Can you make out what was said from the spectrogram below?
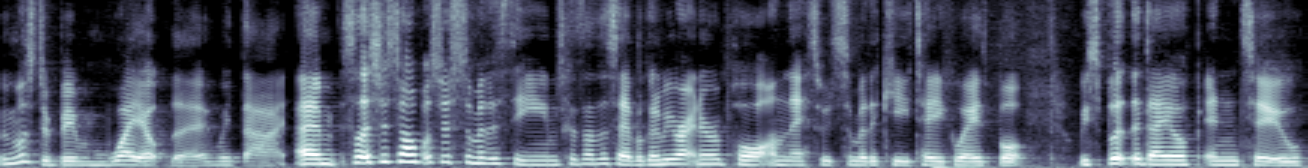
we must have been way up there with that. Um, so let's just talk about just some of the themes because, as I said, we're going to be writing a report on this with some of the key takeaways. But we split the day up into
